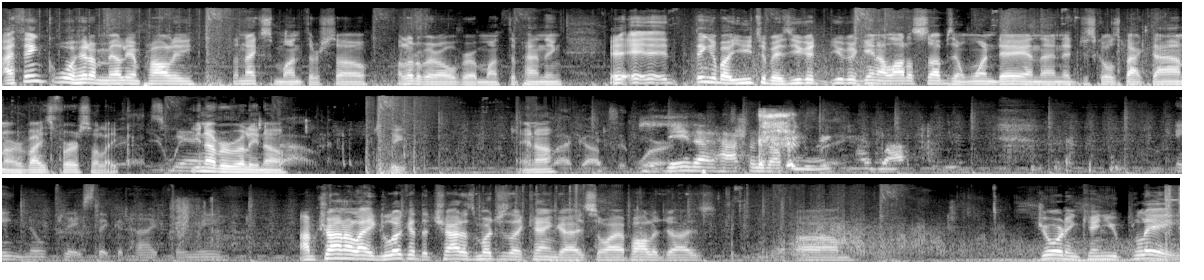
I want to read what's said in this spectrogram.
I think we'll hit a million probably the next month or so. A little bit over a month, depending. It, it, it, thing about YouTube is you could you could gain a lot of subs in one day and then it just goes back down or vice versa. Like Yeah. you never really know. Down. You know. Black Ops at The day that happens, I'll be raking my blast. Ain't no place they could hide from me. I'm trying to like look at the chat as much as I can, guys. So I apologize. Um, Jordan, can you play?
